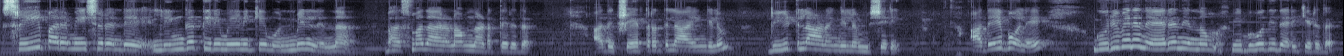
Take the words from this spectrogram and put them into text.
ശ്രീ പരമേശ്വരന്റെ ലിംഗത്തിരുമേനിക്ക് മുൻപിൽ നിന്ന് ഭസ്മധാരണം നടത്തരുത്. അത് ക്ഷേത്രത്തിലായെങ്കിലും വീട്ടിലാണെങ്കിലും ശരി. അതേപോലെ ഗുരുവിന് നേരെ നിന്നും വിഭൂതി ധരിക്കരുത്.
